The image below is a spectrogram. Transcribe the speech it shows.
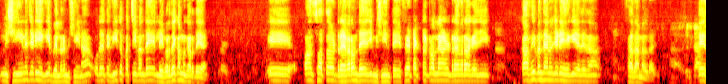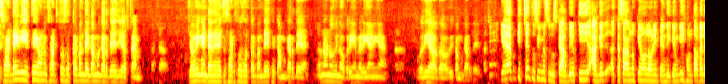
ਮਸ਼ੀਨ ਜਿਹੜੀ ਹੈਗੀ ਹੈ ਬੇਲਰ ਮਸ਼ੀਨ ਆ, ਉਹਦੇ ਤੇ 20 ਤੋਂ 25 ਬੰਦੇ ਲੇਬਰ ਦੇ ਕੰਮ ਕਰਦੇ ਆ। ਇਹ ਪੰਜ ਸੱਤ ਡਰਾਈਵਰ ਹੁੰਦੇ ਜੀ ਮਸ਼ੀਨ ਤੇ ਫਿਰ ਟਰੈਕਟਰ ਟਰਾਲਿਆਂ ਵਾਲੇ ਡਰਾਈਵਰ ਆ ਗਏ ਜੀ। ਕਾਫੀ ਬੰਦਿਆਂ ਨੂੰ ਜਿਹੜੇ ਹੈਗੇ ਇਹਦੇ ਦਾ ਫਾਇਦਾ ਮਿਲਦਾ ਜੀ। ਤੇ ਸਾਡੇ ਵੀ ਇੱਥੇ ਹੁਣ 60 ਤੋਂ 70 ਬੰਦੇ ਕੰਮ ਕਰਦੇ ਆ ਜੀ ਇਸ ਟਾਈਮ 24 ਘੰਟਿਆਂ ਦੇ ਵਿੱਚ 60 ਤੋਂ 70 ਬੰਦੇ ਇੱਥੇ ਕੰਮ ਕਰਦੇ ਆ। ਉਹਨਾਂ ਨੂੰ ਵੀ ਨੌਕਰੀਆਂ ਮਿਲੀਆਂ ਹੋਈਆਂ। ਵਧੀਆ ਆਪਦਾ ਉਹ ਵੀ ਕੰਮ ਕਰਦੇ ਆ ਗੈਪ ਕਿੱਥੇ ਤੁਸੀਂ ਮਹਿਸੂਸ ਕਰਦੇ ਹੋ ਕਿ ਅੱਗ ਕਿਸਾਨ ਨੂੰ ਕਿਉਂ ਲਾਉਣੀ ਪੈਂਦੀ? ਕਿਉਂਕਿ ਹੁਣ ਤਾਂ ਫਿਰ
